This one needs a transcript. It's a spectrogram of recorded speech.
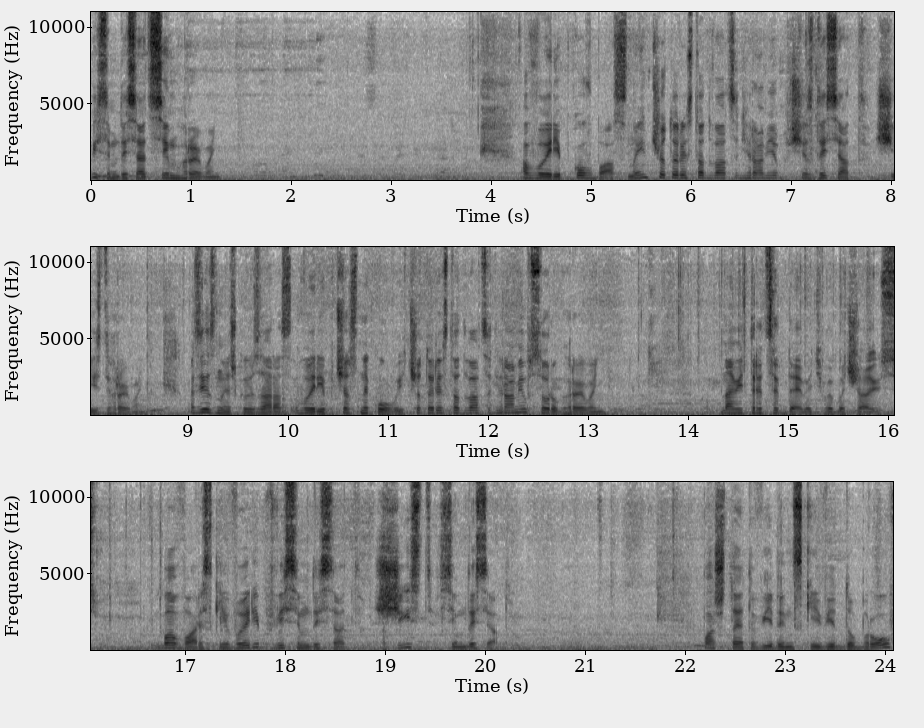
87 гривень. Виріб ковбасний 420 грамів 66 гривень. Зі знижкою зараз виріб часниковий 420 грамів 40 гривень. Навіть 39, вибачаюсь. Баварський виріб 86,70. Паштет віденський від добров.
